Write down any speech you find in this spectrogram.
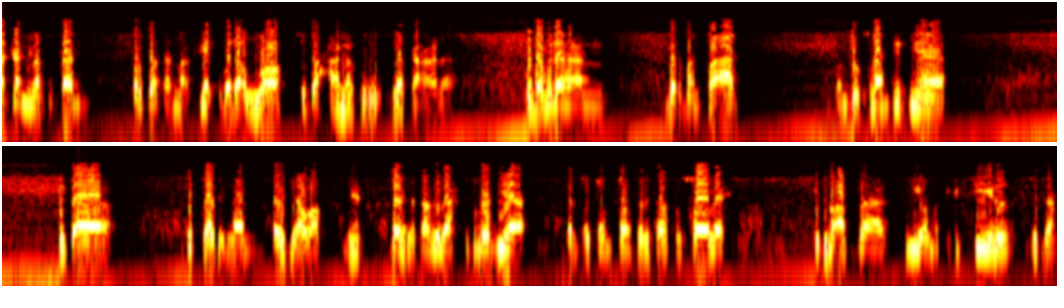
akan melakukan perbuatan maksiat kepada Allah Subhanahu wa taala. Mudah-mudahan bermanfaat untuk selanjutnya kita buka dengan jawabnya. Dan ketahuilah sebelumnya dan contoh dari satu soleh Ibnu Abbas beliau masih kecil sudah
